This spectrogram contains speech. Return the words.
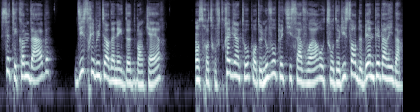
C'était comme d'hab, distributeur d'anecdotes bancaires. On se retrouve très bientôt pour de nouveaux petits savoirs autour de l'histoire de BNP Paribas.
